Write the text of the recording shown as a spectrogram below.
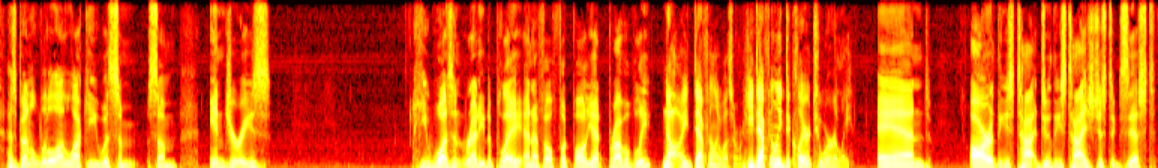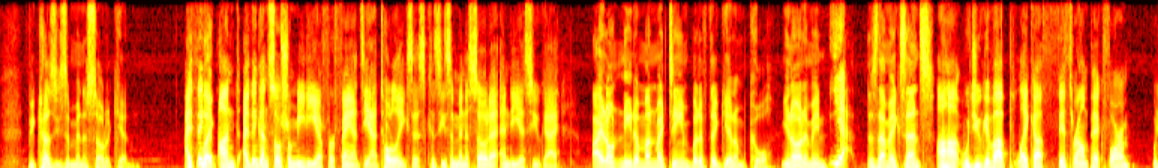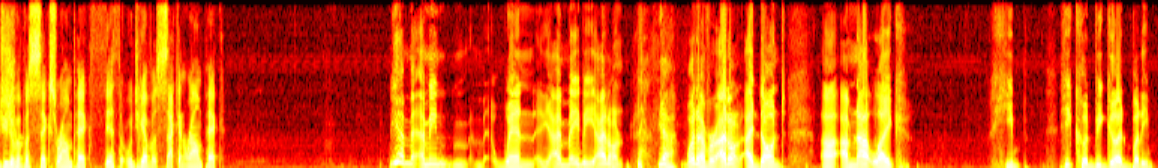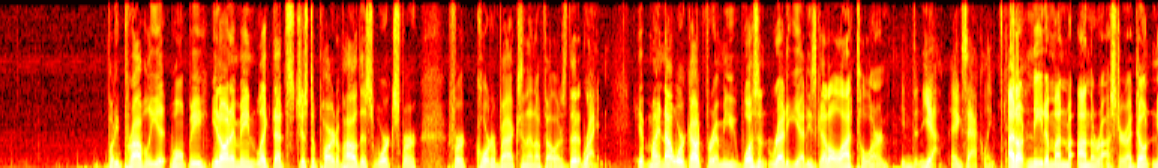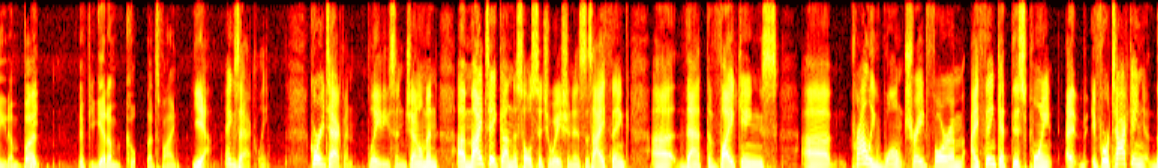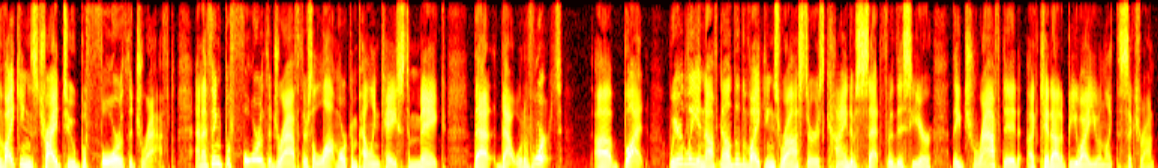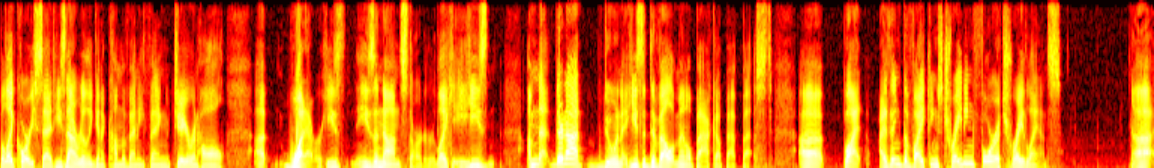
Has been a little unlucky with some some injuries. He wasn't ready to play NFL football yet, probably. No, he definitely wasn't. He definitely declared too early. And are these ties? Do these ties just exist because he's a Minnesota kid? I think like, on I think on social media for fans, yeah, it totally exists because he's a Minnesota NDSU guy. I don't need them on my team, but if they get them, cool. You know what I mean? Yeah, Does that make sense? Uh huh. Would you give up like a fifth round pick for him? Would you give up a sixth round pick, fifth? Would you give up a second round pick? Yeah, I mean, when? Yeah, maybe I don't. Yeah, whatever. I don't. I don't. Uh, I'm not like he. He could be good, but he. But he probably it won't be. You know what I mean? Like that's just a part of how this works for for quarterbacks and NFLers. That Right. it might not work out for him. He wasn't ready yet. He's got a lot to learn. Yeah, exactly. I don't need him on on the roster. I don't need him, but if you get him, cool. That's fine. Yeah, exactly. Corey Tackman, ladies and gentlemen. Uh, my take on this whole situation is, is I think uh, that the Vikings uh, probably won't trade for him. I think at this point, if we're talking, the Vikings tried to before the draft, and I think before the draft, there's a lot more compelling case to make that that would have worked. Uh, but weirdly enough, now that the Vikings roster is kind of set for this year, they drafted a kid out of BYU in like the sixth round. But like Corey said, he's not really going to come of anything. Jaren Hall, uh, whatever. He's he's a non-starter. Like he's I'm not. They're not doing it. He's a developmental backup at best. Uh, but I think the Vikings trading for a Trey Lance. Uh,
